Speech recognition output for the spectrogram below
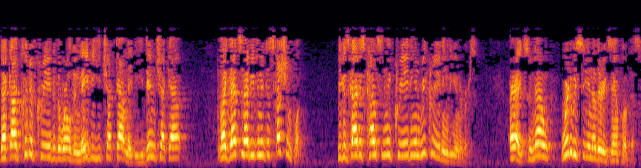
That God could have created the world and maybe he checked out, maybe he didn't check out. Like that's not even a discussion point. Because God is constantly creating and recreating the universe. Alright, so now where do we see another example of this?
